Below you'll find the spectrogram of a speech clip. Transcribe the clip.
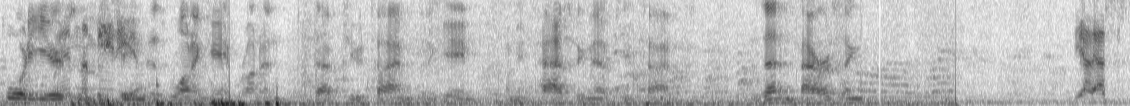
40 years In the since the team has won a game running that few times in a game. I mean, passing that few times. Is that embarrassing? Yes.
